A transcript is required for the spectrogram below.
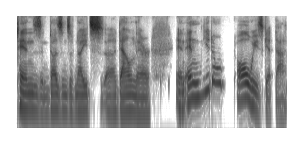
tens and dozens of nights uh, down there, and and you don't always get that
